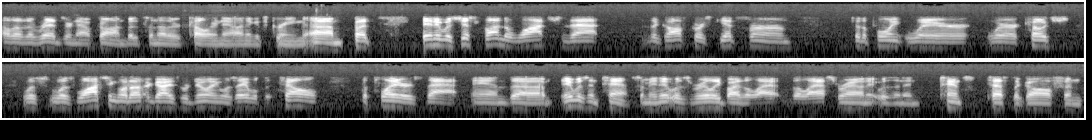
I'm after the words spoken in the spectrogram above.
although the reds are now gone, but it's another color now. I think it's green. Um, but and it was just fun to watch that the golf course get firm to the point where where a coach was was watching what other guys were doing, was able to tell the players that, and uh, it was intense. I mean, it was really by the last the last round, it was an intense test of golf, and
